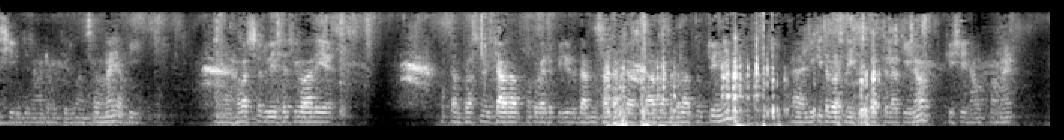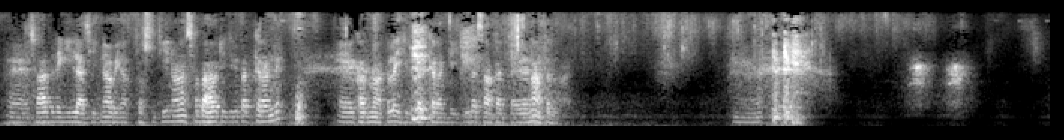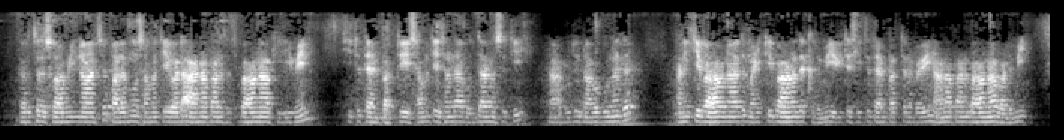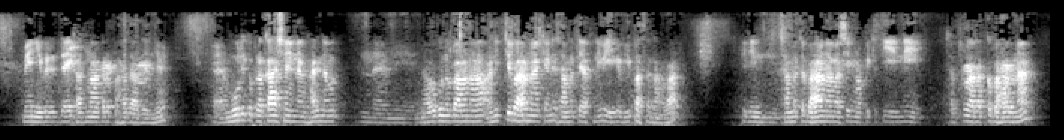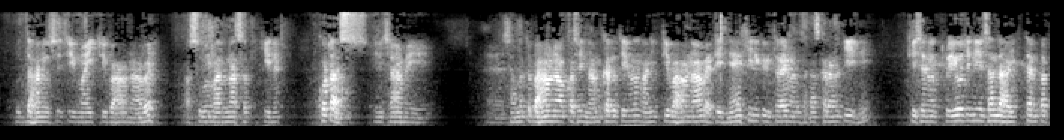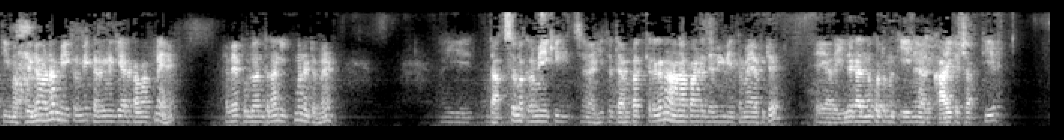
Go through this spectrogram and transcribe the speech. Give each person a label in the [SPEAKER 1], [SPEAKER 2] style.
[SPEAKER 1] ශීල දිනාටම තිරුවන් සරණයි. අපි අවශ්‍ය විශේෂීවාරයේ නැත්නම් ප්‍රශ්න විචාරාත්මක වැඩ පිළිවෙල ධර්ම සාකච්ඡා සාකච්ඡා බලාපොරොත්තු වෙන්නේ. ලිඛිත ප්‍රශ්න ඉදිරිපත් කළා තියෙනවා. කිසි නමුත් මම සාදරයෙන් ඉල්ලා සිටිනවා වෙනත් ප්‍රශ්න තියෙනවා නම් සභාවට ඉදිරිපත් කරන්න. කරුණාකරලා ඉදිරිපත් කරන්නයි කියලා සාකච්ඡා වෙන අතරතුර ගරුතර ස්වාමීන් වහන්සේ පළමුව සමතේ වඩා ආනාපාන සති භාවනාව කිරීමෙන් සිත තැන්පත් වේ. සමතේ සඳහා බුද්ධානුස්සති බුදු නවගුණද අනිත්‍ය භාවනාවද මෛත්‍රී භාවනාවද ක්‍රමී විවිධ සිත තැන්පත් කරන බැවින් ආනාපාන භාවනාව වඩමි. මේ නිවැරදියි කරුණාකර පහදා දෙන්න. මූලික ප්‍රකාශනය නම් හරි නමුත් මේ නවගුණ භාවනාව අනිත්‍ය භාවනාව කියන්නේ සමතයක් නෙවෙයි ඒක විපස්සනාවක්. ඉතින් සමත භාවනාව වශයෙන් අපිට තියෙන්නේ චතුරාර්යක භාවනාව බුද්ධහනුසති මෛත්‍රී භාවනාව අසුභ මරණ සති කියන කොටස්. එනිසා මේ සමත භාවනාවක් වශයෙන් නම් කරලා තියෙනවා නම් අනිත්‍ය භාවනාව වැටෙන්නේ නැහැ කියන එක විතරයි මම සකස් කරන්න තියෙන්නේ. කිසිම ප්‍රයෝජනීය සඳහා හිතන්පත් වීමක් වෙනවනම් මේ ක්‍රමේ කරගෙන ගියාට කමක් නැහැ. හැබැයි පුළුවන් තරම් ඉක්මනටම මේ දක්ෂම ක්‍රමයකින් හිත තැම්පත් කරගෙන ආනාපාන දැමීමෙන් තමයි අපිට ඒ අර ඉඳ ගන්නකොටම තියෙන කායික ශක්තිය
